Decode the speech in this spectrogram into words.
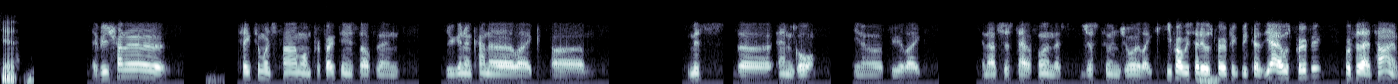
yeah. If you're trying to take too much time on perfecting yourself, then you're gonna kind of like um, miss the end goal. You know, if you're like, and that's just to have fun. That's just to enjoy. Like he probably said it was perfect because yeah, it was perfect, but for that time.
